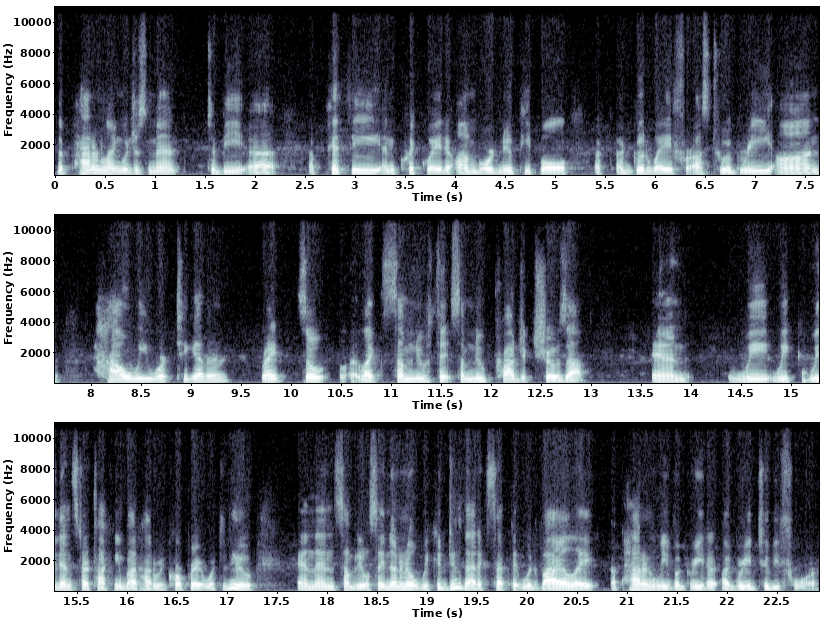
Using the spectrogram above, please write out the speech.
the pattern language is meant to be a, a pithy and quick way to onboard new people, a, a good way for us to agree on how we work together right? So like some new thing, some new project shows up, and we we we then start talking about how to incorporate what to do, and then somebody will say, no, no, no, we could do that, except it would violate a pattern we've agreed agreed to before,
